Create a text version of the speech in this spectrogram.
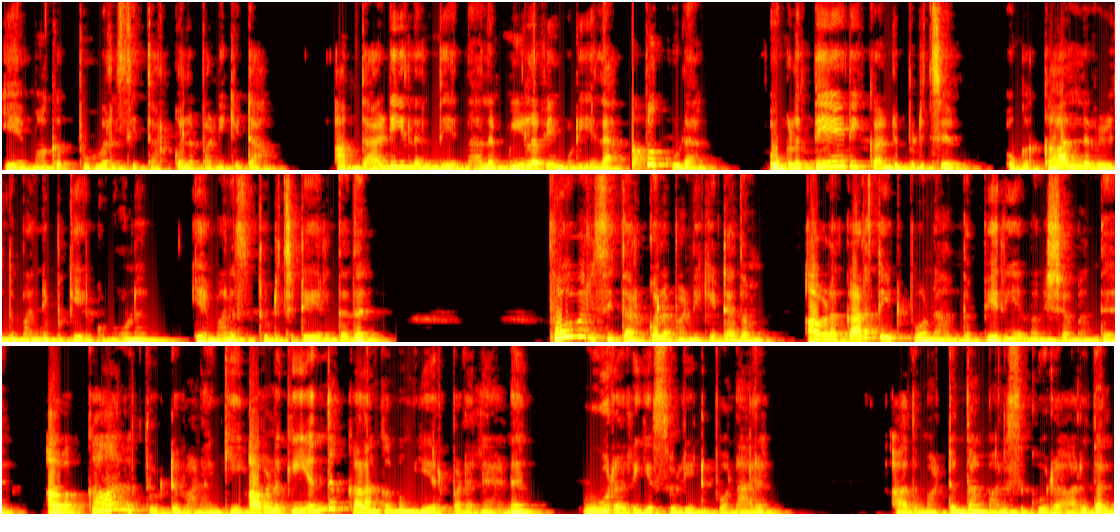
என் மக பூவரசி தற்கொலை பண்ணிக்கிட்டா. அந்த அடியில இருந்து என்னால மீளவே முடியல. அப்ப கூட உங்களை தேடி கண்டுபிடிச்சு உங்க கால்ல விழுந்து மன்னிப்பு கேட்கணும்னு என் மனசு துடிச்சிட்டே இருந்தது. பூவரசி தற்கொலை பண்ணிக்கிட்டதும் அவளை கடத்திட்டு போன அந்த பெரிய மனுஷன் வந்து அவ காலை தொட்டு வணங்கி அவளுக்கு எந்த களங்கமும் ஏற்படலன்னு ஊரறிய சொல்லிட்டு போனாரு. அது மட்டும்தான் மனசுக்கு ஒரு ஆறுதல்.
